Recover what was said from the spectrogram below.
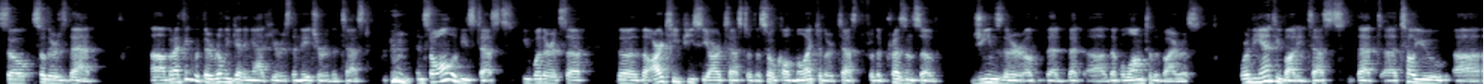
So, so there's that. Uh, but I think what they're really getting at here is the nature of the test. and so all of these tests, whether it's uh, the, the RT-PCR test or the so-called molecular test for the presence of genes that are of, that that uh, that belong to the virus, or the antibody tests that uh, tell you uh,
